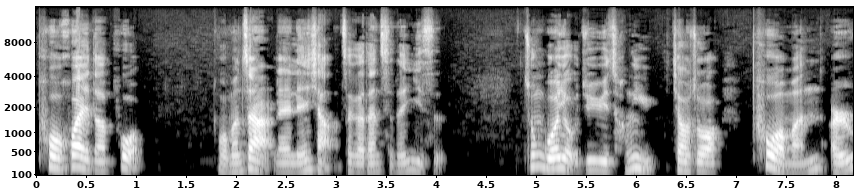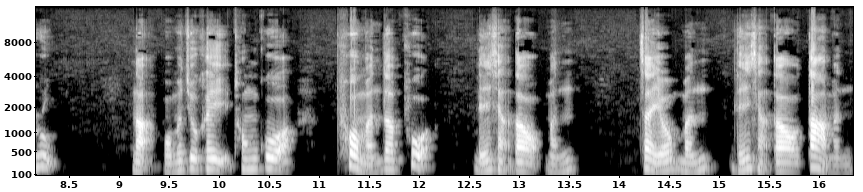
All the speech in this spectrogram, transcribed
破坏的破。我们这样来联想这个单词的意思。中国有句成语叫做“破门而入”，那我们就可以通过“破门”的“破”联想到门，再由门联想到大门。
